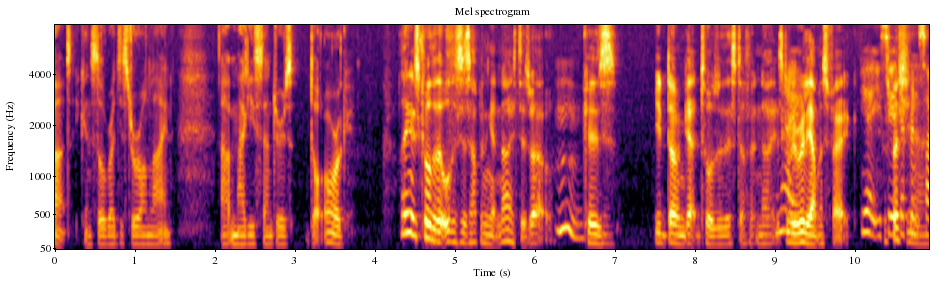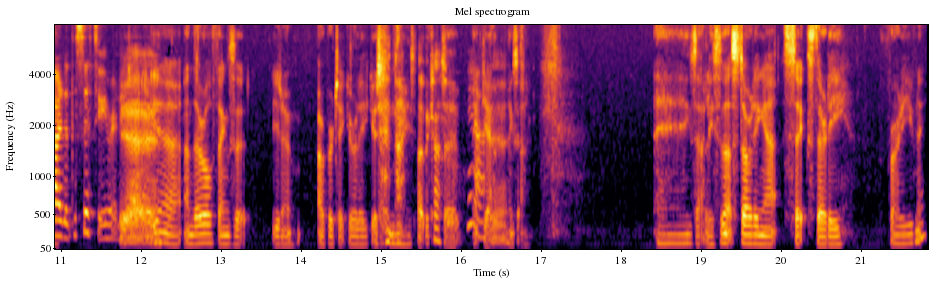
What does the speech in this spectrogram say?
But you can still register online at maggiecentres.org. I think it's cool that all this is happening at night as well, Mm. because you don't get tours of this stuff at night. It's gonna be really atmospheric. Yeah, you see a different Yeah. side of the city, really. Yeah. don't you? Yeah, and they're all things that, you know, are particularly good at night. Like the castle. So, Yeah. yeah, Yeah. exactly. Uh, exactly. So that's starting at six thirty Friday evening.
